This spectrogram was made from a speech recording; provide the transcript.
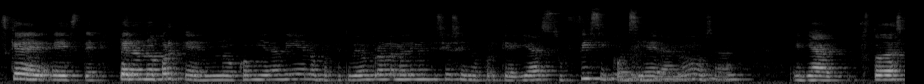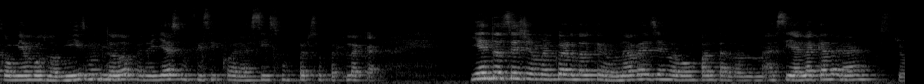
es que, este, pero no porque no comiera bien o porque tuviera un problema alimenticio, sino porque ella, su físico así era, ¿no? O sea, ella, pues, todas comíamos lo mismo y todo, pero ella, su físico era así, súper, súper flaca. Y entonces yo me acuerdo que una vez llevaba un pantalón así a la cadera, pues yo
